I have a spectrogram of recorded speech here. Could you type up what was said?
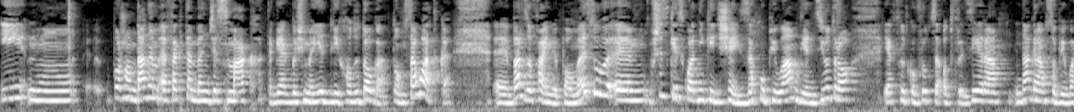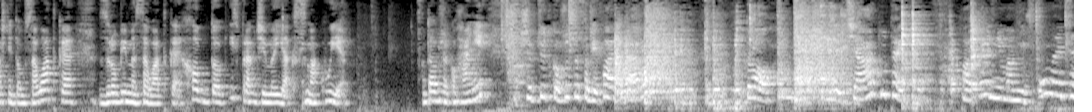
i mm, pożądanym efektem będzie smak, tak jakbyśmy jedli hot doga, tą sałatkę. E, Bardzo fajny pomysł. Wszystkie składniki dzisiaj zakupiłam, więc jutro, jak tylko wrócę od fryzjera, nagram sobie właśnie tą sałatkę, zrobimy sałatkę hot dog i sprawdzimy, jak smakuje. Dobrze, kochani, szybciutko wrzucę sobie parę do mycia. Tutaj patelnie mam już umyte.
